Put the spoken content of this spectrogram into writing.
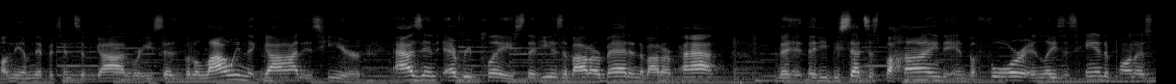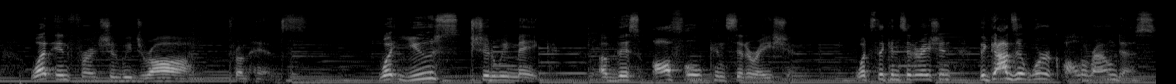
on the omnipotence of God, where he says, But allowing that God is here, as in every place, that he is about our bed and about our path, that, that he besets us behind and before and lays his hand upon us, what inference should we draw from hence? What use should we make of this awful consideration? What's the consideration? The God's at work all around us,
